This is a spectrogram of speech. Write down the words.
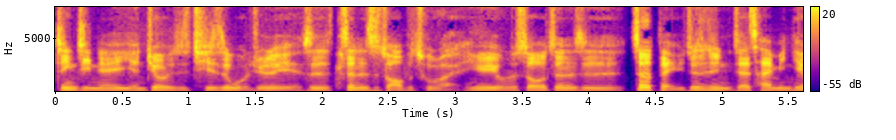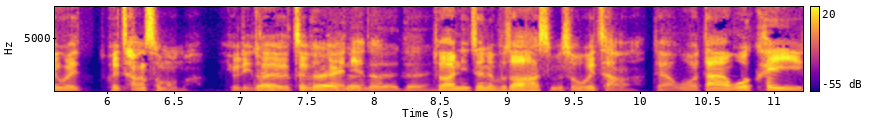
近几年的研究也是，其实我觉得也是真的是抓不出来，因为有的时候真的是，这等于就是你在猜明天会会涨什么嘛，有点这个这个概念的、啊。对对对，对，对啊，你真的不知道它什么时候会涨啊。对啊，我当然我可以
